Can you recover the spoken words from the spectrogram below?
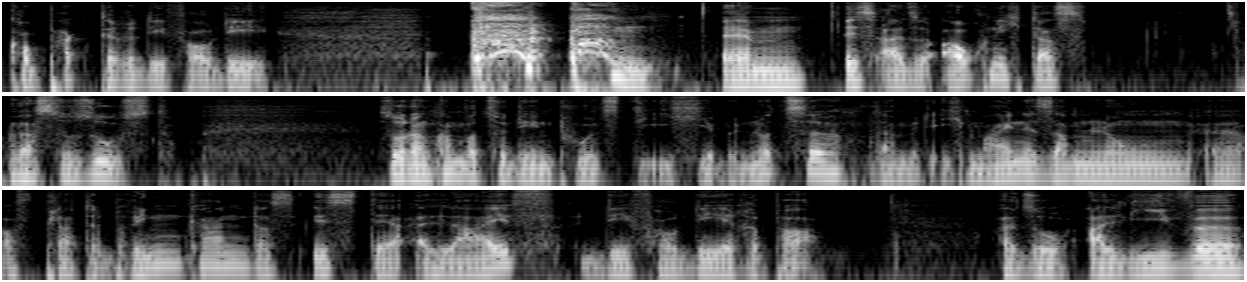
kompaktere DVD. Ähm, ist also auch nicht das, was du suchst. So, dann kommen wir zu den Tools, die ich hier benutze, damit ich meine Sammlung äh, auf Platte bringen kann. Das ist der Alive DVD Ripper. Also Alive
